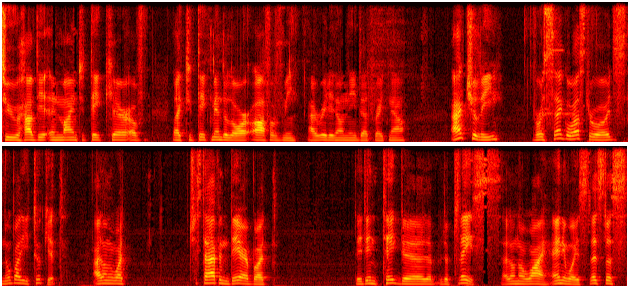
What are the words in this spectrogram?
to have the in mind to take care of, like to take Mandalore off of me. I really don't need that right now. Actually, Versego asteroids, nobody took it. I don't know what just happened there, but they didn't take the, the, the place. I don't know why. Anyways, let's just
